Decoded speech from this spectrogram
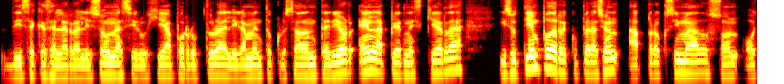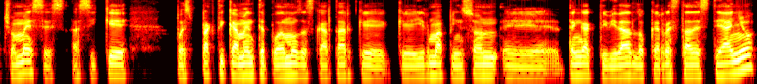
dice que se le realizó una cirugía por ruptura del ligamento cruzado anterior en la pierna izquierda y su tiempo de recuperación aproximado son ocho meses, así que pues prácticamente podemos descartar que, que Irma Pinzón eh, tenga actividad lo que resta de este año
